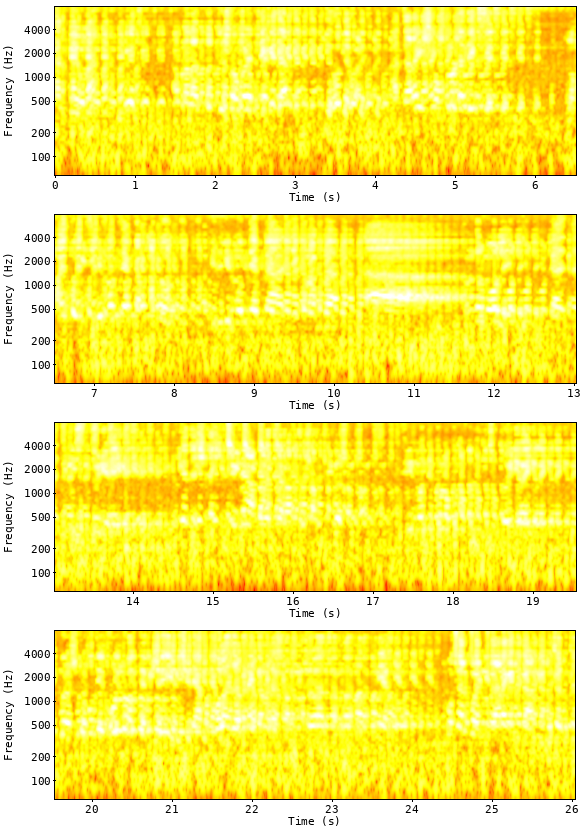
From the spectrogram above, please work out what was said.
থাকবেও না, ঠিক আছে? দেখে আর যারা এই স্বপ্নটা দেখছেন হয়তো বিজেপির মধ্যে একটা ফাটল বিজেপির মধ্যে একটা যে কোনো একটা আহ, অন্দরমহলে তৈরি হয়ে গেছে ঠিক আছে সেটা কিছুই না আপনারা যারা ভাবছেন সব ঠিক মধ্যে কোনো কোনো কোনো কিছু তৈরি হয়ে যাবে উপরাষ্ট্রপতির অন্য একটা বিষয় এই বিষয়টা এখন বলা যাবে না কারণ এটা মাধ্যমে এখন প্রচার করেনি তার আগে আমি প্রচার করতে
